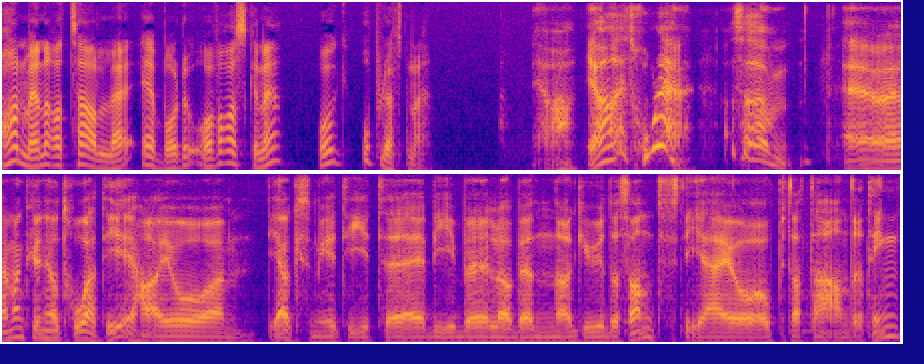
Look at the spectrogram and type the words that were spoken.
og han mener at tallene er både overraskende og oppløftende. Ja, ja, jeg tror det. Altså, eh, Man kunne jo tro at de har jo De har ikke så mye tid til Bibel og bønn og Gud og sånt, for de er jo opptatt av andre ting.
